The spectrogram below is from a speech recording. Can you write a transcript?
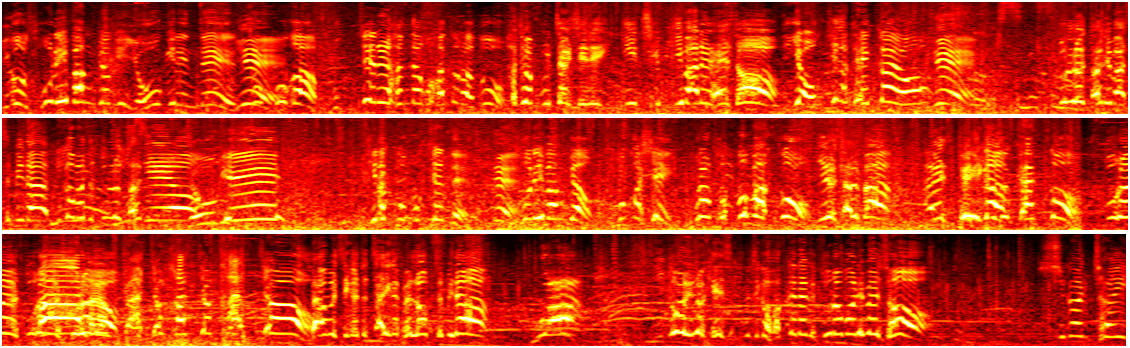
이거 소리 방벽이 여우길인데 예. 소포가 복제를 한다고 하더라도 하지만 불장신이 이 지금 이 말을 해서 이게 억제가 될까요? 예, 뚫루턴이 맞습니다. 누가 먼저 뚫루턴이에요? 여우길 키리코 복제인데 네. 소리방벽 포커싱 프로포 뽑았고 설마 SP가 갖고 뚫어요, 뚫어요, 뚫어요. 갔죠 갔죠 갔죠 남은 시간도 차이가 별로 없습니다. 와, 이걸 이렇게 스프지가 화끈하게 뚫어버리면서 시간 차이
